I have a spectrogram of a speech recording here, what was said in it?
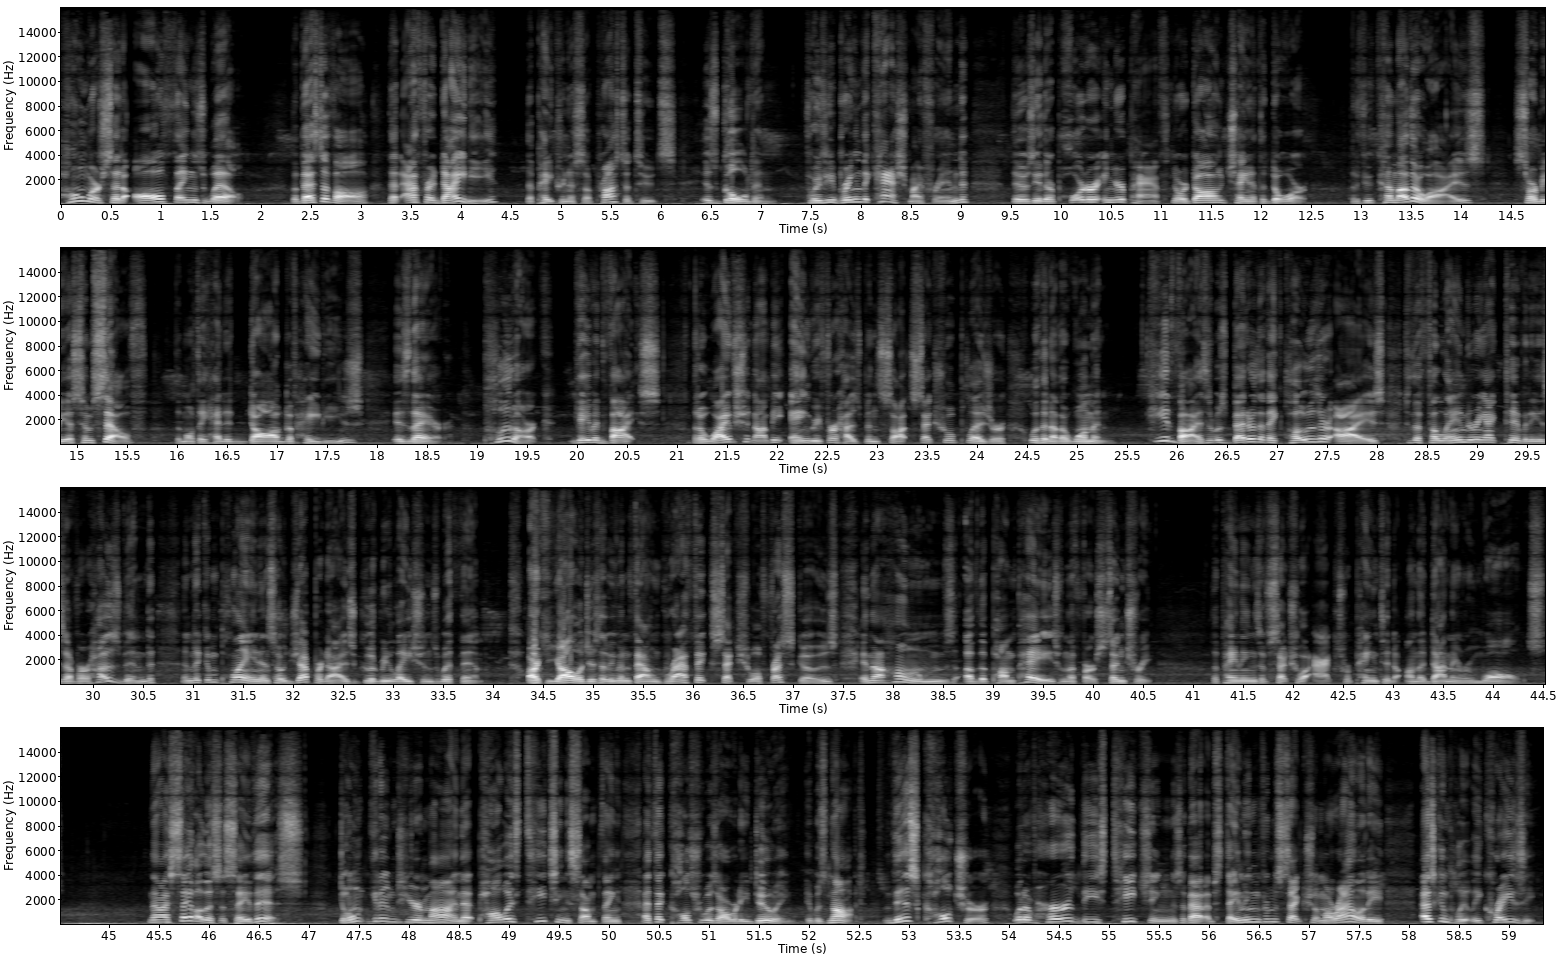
Homer said all things well, but best of all, that Aphrodite, the patroness of prostitutes, is golden. For if you bring the cash, my friend, there is neither porter in your path nor dog chain at the door. But if you come otherwise, Cerberus himself, the multi headed dog of Hades, is there. Plutarch gave advice that a wife should not be angry if her husband sought sexual pleasure with another woman. He advised that it was better that they close their eyes to the philandering activities of her husband than to complain and so jeopardize good relations with them. Archaeologists have even found graphic sexual frescoes in the homes of the Pompeys from the first century. The paintings of sexual acts were painted on the dining room walls. Now, I say all this to say this don't get into your mind that Paul is teaching something that the culture was already doing. It was not. This culture would have heard these teachings about abstaining from sexual morality as completely crazy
